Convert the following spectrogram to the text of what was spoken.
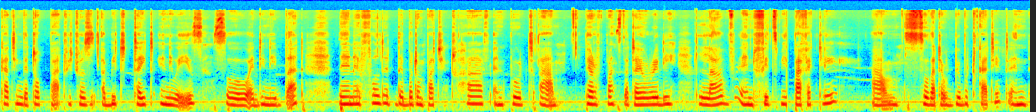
cutting the top part which was a bit tight anyways so i didn't need that. Then i folded the bottom part into half and put a pair of pants that i already love and fits me perfectly um, so that i would be able to cut it. And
